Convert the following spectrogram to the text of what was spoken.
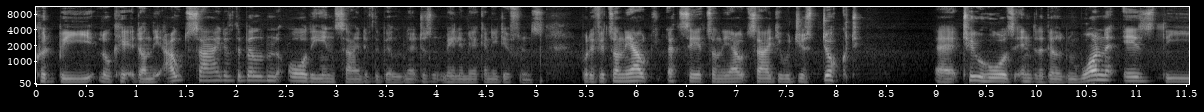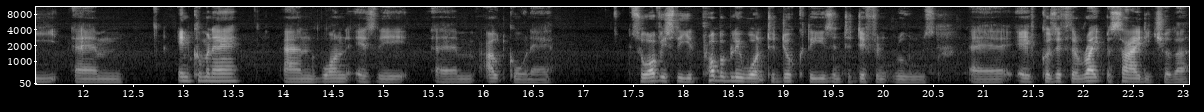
could be located on the outside of the building or the inside of the building. It doesn't really make any difference. But if it's on the out, let's say it's on the outside, you would just duct uh, two holes into the building. One is the um, incoming air and one is the um, outgoing air. So obviously you'd probably want to duct these into different rooms because uh, if, if they're right beside each other,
